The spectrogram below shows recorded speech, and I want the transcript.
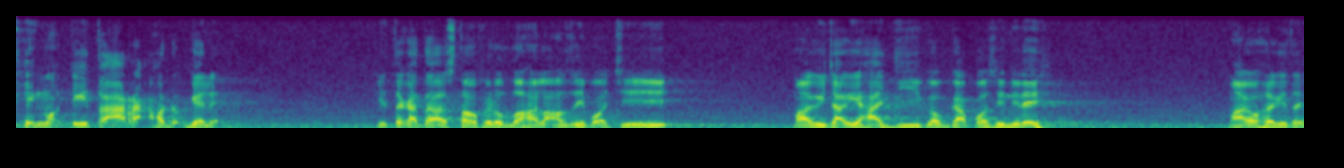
tengok cerita Arab hodok gelek. Kita kata astagfirullahalazim pak cik. Mari cari haji kau berapa sini ni. Marah lagi kita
